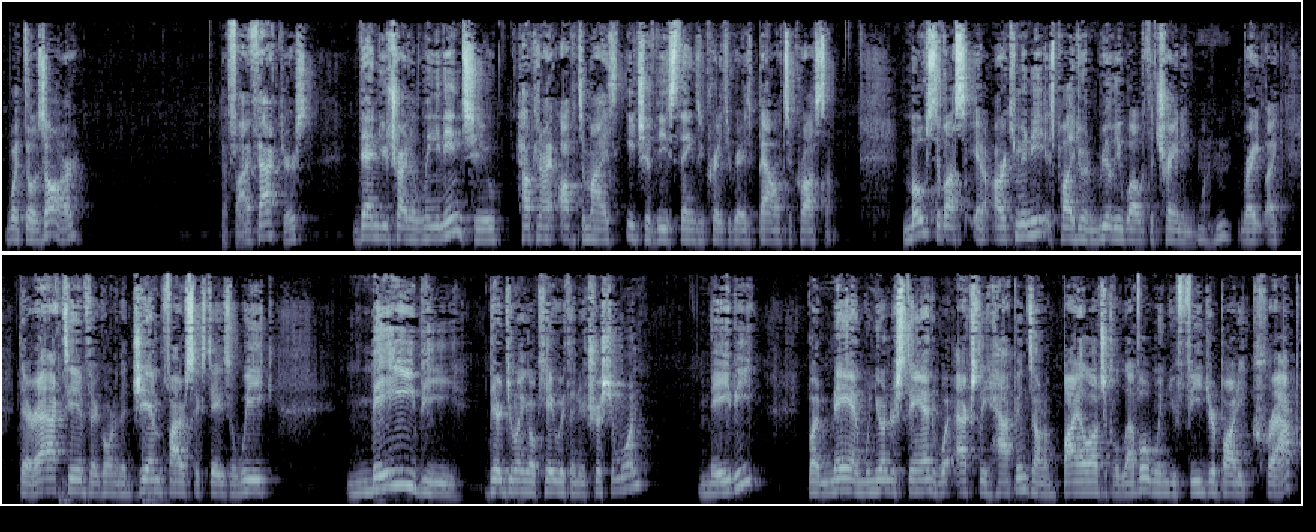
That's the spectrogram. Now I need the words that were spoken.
what those are, the five factors, then you try to lean into how can I optimize each of these things and create the greatest balance across them most of us in our community is probably doing really well with the training one, mm-hmm. right? Like they're active, they're going to the gym five or six days a week. Maybe they're doing okay with the nutrition one, maybe. But man, when you understand what actually happens on a biological level when you feed your body crap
